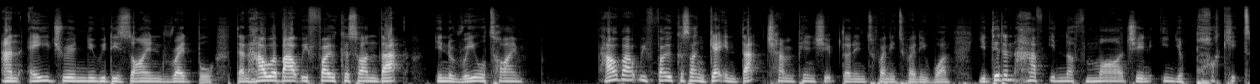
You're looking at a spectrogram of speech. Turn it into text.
an Adrian Newey designed Red Bull, then how about we focus on that in the real time? How about we focus on getting that championship done in 2021? You didn't have enough margin in your pocket,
